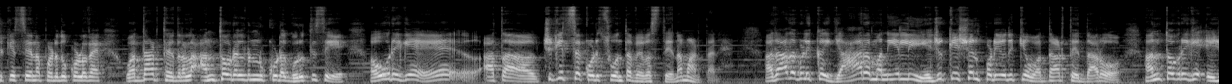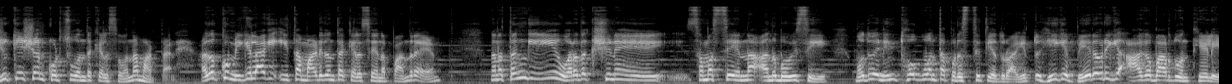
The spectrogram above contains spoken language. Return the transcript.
ಚಿಕಿತ್ಸೆಯನ್ನು ಪಡೆದುಕೊಳ್ಳದೆ ಒದ್ದಾಡ್ತಾ ಇದ್ರಲ್ಲ ಅಂಥವರೆಲ್ಲರನ್ನು ಕೂಡ ಗುರುತಿಸಿ ಅವರಿಗೆ ಆತ ಚಿಕಿತ್ಸೆ ಕೊಡಿಸುವಂಥ ವ್ಯವಸ್ಥೆಯನ್ನು ಮಾಡ್ತಾನೆ. ಅದಾದ ಬಳಿಕ ಯಾರ ಮನೆಯಲ್ಲಿ ಎಜುಕೇಷನ್ ಪಡೆಯೋದಕ್ಕೆ ಒದ್ದಾಡ್ತಾ ಇದ್ದಾರೋ ಅಂಥವರಿಗೆ ಎಜುಕೇಷನ್ ಕೊಡಿಸುವಂಥ ಕೆಲಸವನ್ನು ಮಾಡ್ತಾನೆ. ಅದಕ್ಕೂ ಮಿಗಿಲಾಗಿ ಈತ ಮಾಡಿದಂಥ ಕೆಲಸ ಏನಪ್ಪ ಅಂದರೆ ನನ್ನ ತಂಗಿ ವರದಕ್ಷಿಣೆ ಸಮಸ್ಯೆಯನ್ನು ಅನುಭವಿಸಿ ಮದುವೆ ನಿಂತು ಹೋಗುವಂಥ ಪರಿಸ್ಥಿತಿ ಎದುರಾಗಿತ್ತು. ಹೀಗೆ ಬೇರೆಯವರಿಗೆ ಆಗಬಾರ್ದು ಅಂತ ಹೇಳಿ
